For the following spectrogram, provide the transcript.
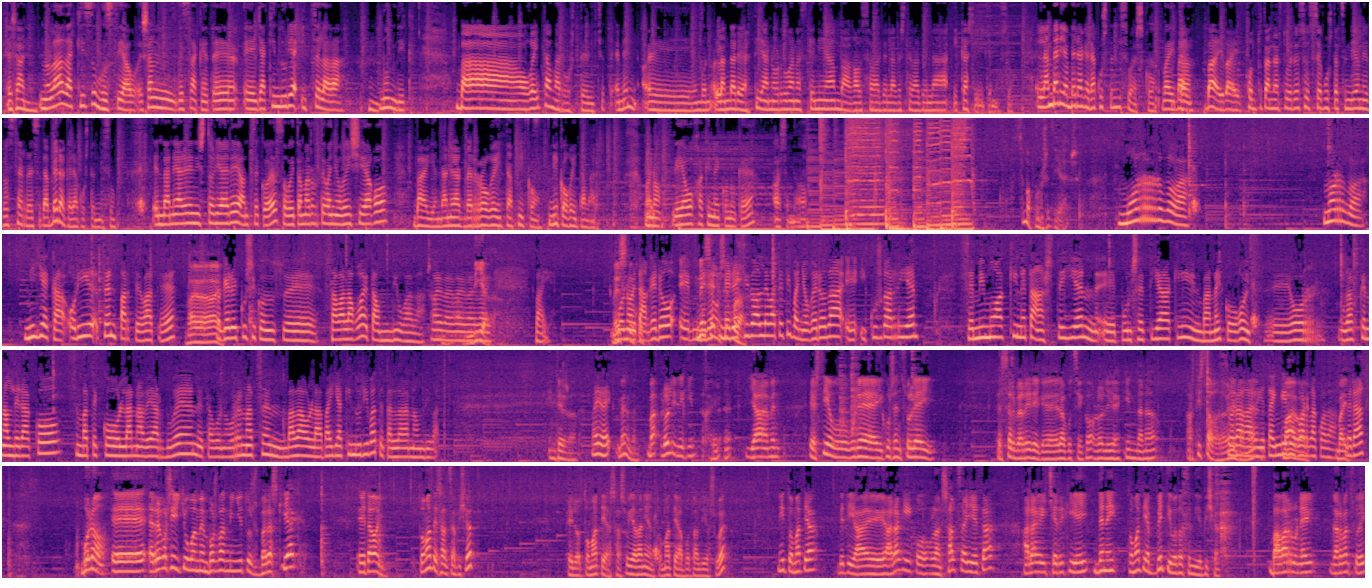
Esan, Nola dakizu guzti hau? Esan dezaket, e, e, jakinduria itzela da. Nondik? Ba, hogeita hamar urte ditut. Hemen, e, bueno, landare artian orduan azkenean, ba, gauza bat dela, beste bat dela ikasi egiten duzu. Landaria berak erakusten dizu asko. Bai, bai, bai, bai, kontutan hartu ere zu ze gustatzen dion edo zer ez, eta berak erakusten dizu. Endanearen historia ere antzeko, ez? Hogeita hamar urte baino gehiago, Bai, endaneak berrogeita piko, niko geita mar. bueno, gehiago jakin nahiko nuke, eh? Oso ondo. Zenba punsetia ez? Mordoa. Mordoa. Mileka, hori zen parte bat, eh? Bai, bai, bai. Gero ikusiko duzu e, zabalagoa eta handigoa da. Bai, bai, bai, bai. Bai. Bai. Bueno, eta gero e, mere, merezido alde batetik, baina gero da e, ikusgarrie zemimoakin eta asteien e, punsetiakin ba, nahiko goiz. E, hor, udazken alderako zenbateko lana behar duen, eta bueno, horren atzen badaola bai jakinduri bat eta lan handi bat. Interesgarri. Bai, bai. Benetan. Ba, lolirekin, eh, ja hemen, ez diegu gure ikusentzulei ezer berririk eh, erakutziko, lolirekin dana artista bat da, benetan. Zoragarri eh? eta ingeru Bai, bai, guardakoa da. Bai. Beraz, Bueno, eh, erregozi ditugu hemen bost bat minutuz barazkiak, eta oin, tomate saltza pixat, ero tomatea, sasoia danean tomatea botaldio zu, eh? Ni tomatea, beti eh, aragiko lan saltzai eta aragi txerrikiei, denei tomatea beti botatzen die pixkat. Babarrunei, garbantzuei,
